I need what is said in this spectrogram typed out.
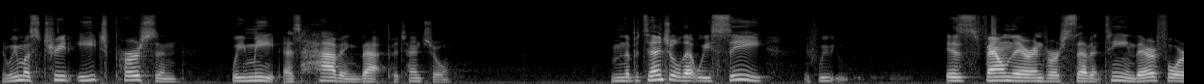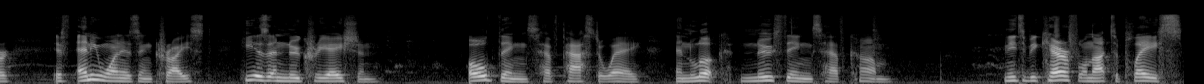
And we must treat each person we meet as having that potential. I mean, the potential that we see if we is found there in verse 17. Therefore, if anyone is in Christ, he is a new creation. Old things have passed away, and look, new things have come. We need to be careful not to place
